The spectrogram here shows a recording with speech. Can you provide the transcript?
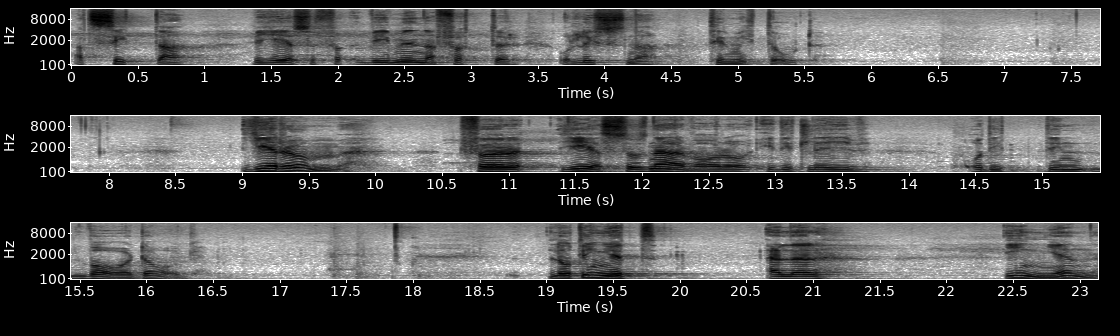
att sitta vid, Jesu, vid mina fötter och lyssna till mitt ord. Ge rum för Jesus närvaro i ditt liv och ditt, din vardag. Låt inget eller ingen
